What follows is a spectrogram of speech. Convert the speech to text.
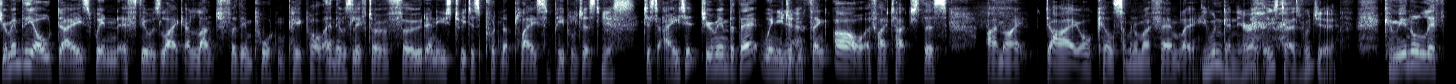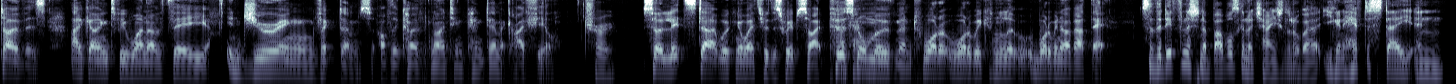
you remember the old days when if there was like a lunch for the important people and there was leftover food and it used to be just put in a place and people just yes. just ate it? Do you remember that when you yeah. didn't think, oh, if I touch this, I might die or kill someone in my family? You wouldn't go near it these days, would you? Communal leftovers are going to be one of the enduring victims of the COVID 19 pandemic, I feel. True. So let's start working our way through this website. Personal okay. movement. What, what, do we can, what do we know about that? So the definition of bubble is going to change a little bit. You're going to have to stay in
